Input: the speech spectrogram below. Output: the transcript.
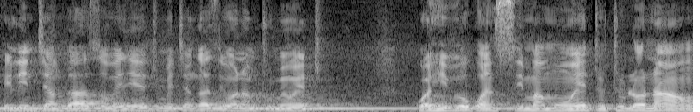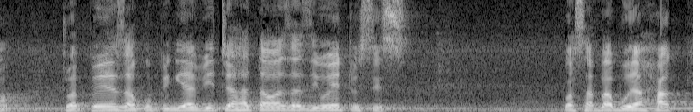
Hili ni tangazo wenyewe tumetangaziwa na mtume wetu. Kwa hivyo, kwa msimamo wetu tulionao, twapeweza kupiga vita hata wazazi wetu sisi kwa sababu ya haki,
